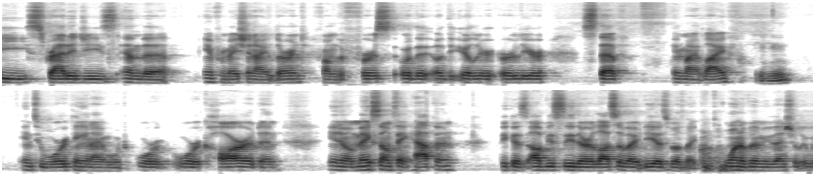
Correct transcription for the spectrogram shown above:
the strategies and the information I learned from the first or the or the earlier earlier step in my life hmm into working and I would work, work hard and you know make something happen because obviously there are lots of ideas but like one of them eventually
